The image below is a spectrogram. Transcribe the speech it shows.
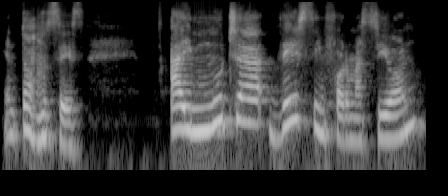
Entonces, hay mucha desinformación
